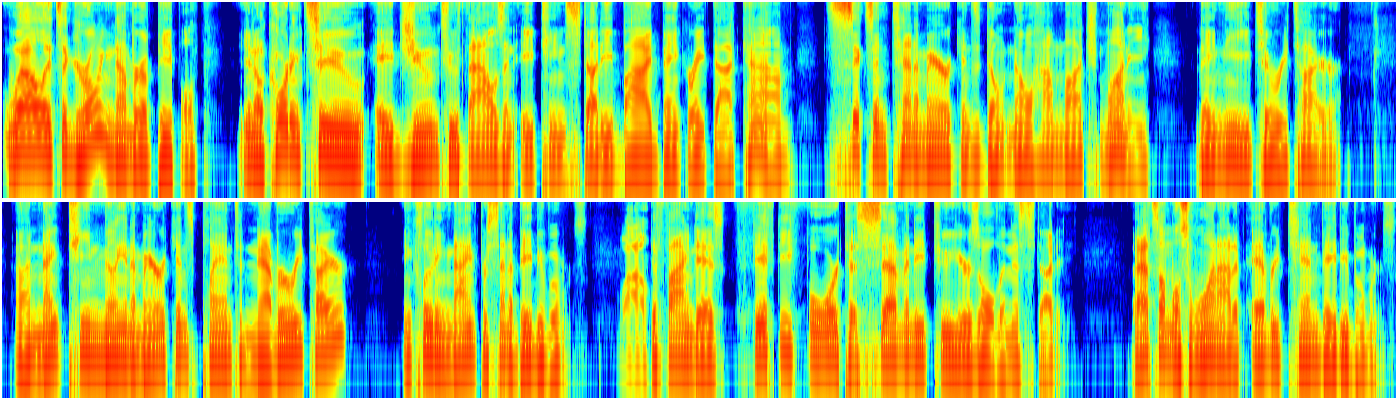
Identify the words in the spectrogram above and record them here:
Well, it's a growing number of people. You know, according to a June 2018 study by Bankrate.com, six in 10 Americans don't know how much money they need to retire. Uh, 19 million Americans plan to never retire, including 9% of baby boomers. Wow. Defined as 54 to 72 years old in this study. That's almost one out of every 10 baby boomers.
